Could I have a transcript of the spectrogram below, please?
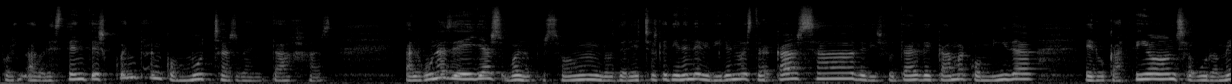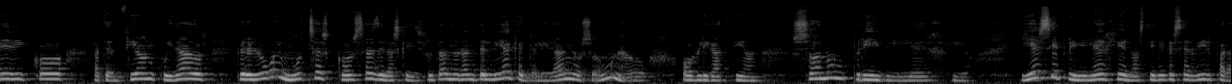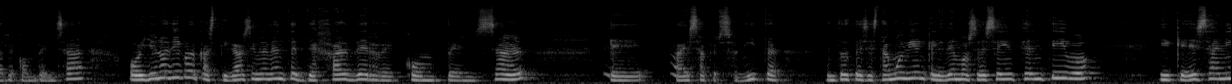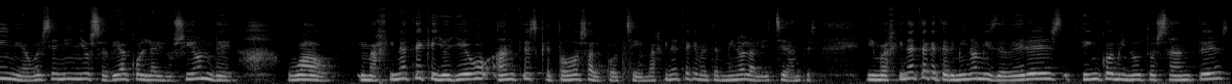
pues, adolescentes, cuentan con muchas ventajas. Algunas de ellas, bueno, pues son los derechos que tienen de vivir en nuestra casa, de disfrutar de cama, comida, educación, seguro médico, atención, cuidados, pero luego hay muchas cosas de las que disfrutan durante el día que en realidad no son una obligación, son un privilegio. Y ese privilegio nos tiene que servir para recompensar o yo no digo castigar, simplemente dejar de recompensar eh, a esa personita. Entonces está muy bien que le demos ese incentivo y que esa niña o ese niño se vea con la ilusión de, wow, imagínate que yo llego antes que todos al coche, imagínate que me termino la leche antes, imagínate que termino mis deberes cinco minutos antes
